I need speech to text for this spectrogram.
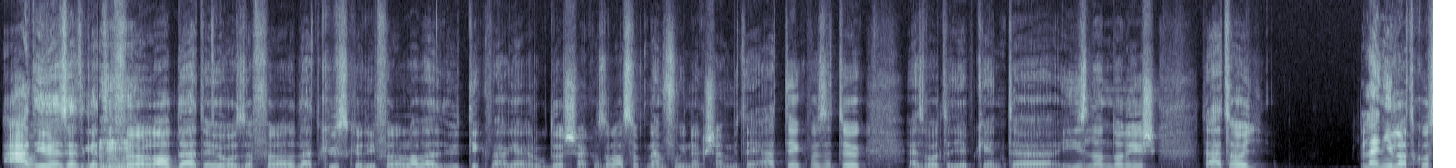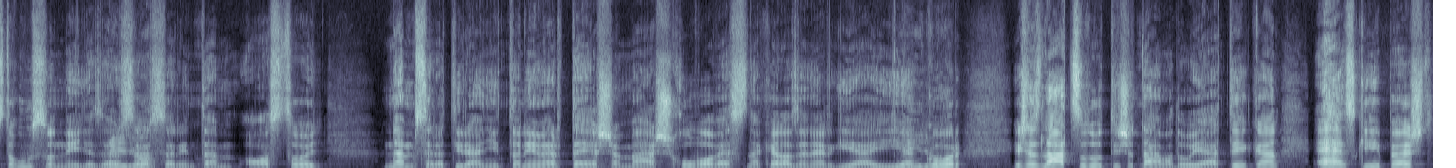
Ádi vezetgeti fel a labdát, ő hozza fel a labdát, küzdködi fel a labdát, ütik, vágják, rugdossák az olaszok, nem fújnak semmit a játékvezetők. Ez volt egyébként Izlandon is. Tehát, hogy lenyilatkozta 24 Így ezer szerintem azt, hogy nem szeret irányítani, mert teljesen más hova vesznek el az energiái ilyenkor, és ez látszódott is a támadó játékán. Ehhez képest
